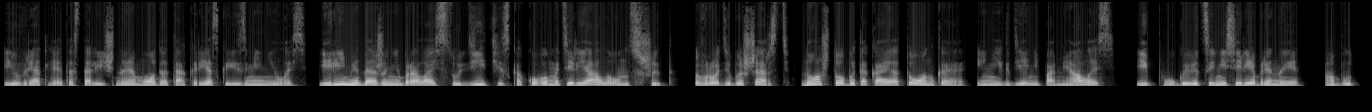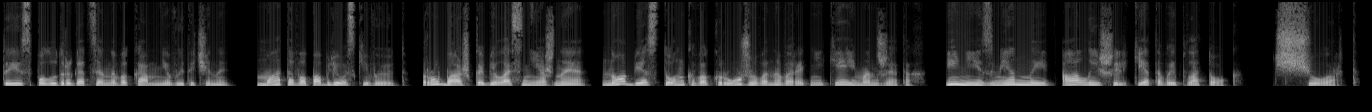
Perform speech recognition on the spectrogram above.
и вряд ли эта столичная мода так резко изменилась. И Риме даже не бралась судить, из какого материала он сшит. Вроде бы шерсть, но чтобы такая тонкая и нигде не помялась, и пуговицы не серебряные, а будто из полудрагоценного камня выточены матово поблескивают. Рубашка белоснежная, но без тонкого кружева на воротнике и манжетах. И неизменный алый шелькетовый платок. Черт!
